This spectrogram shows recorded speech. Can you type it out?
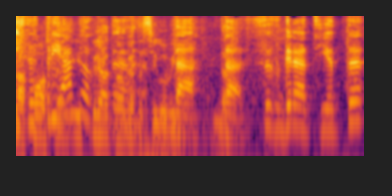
И а с после приятелката. и с приятелката си го видя. Да, да, с грацията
